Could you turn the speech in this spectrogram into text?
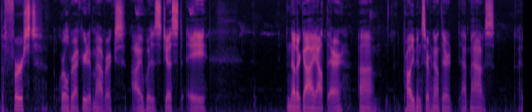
the first world record at Mavericks. I was just a another guy out there. Um, probably been surfing out there at Mavs, uh,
